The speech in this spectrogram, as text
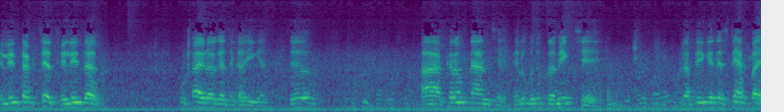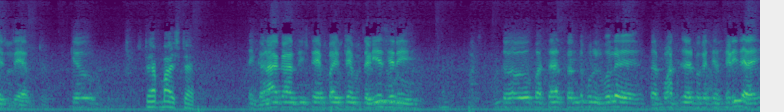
છેલ્લી તક છે છેલ્લી તક ઉઠાવી લો કે છે કરી ગયા આ અક્રમ જ્ઞાન છે પેલું બધું ક્રમિક છે. ક્રમિક એટલે સ્ટેપ બાય સ્ટેપ કેવું સ્ટેપ બાય સ્ટેપ એ ઘણા કાળથી સ્ટેપ બાય સ્ટેપ ચડીએ છે ને તો પચાસ સંત પુરુષ બોલે તાર પાંચ હજાર પગથિયા ચડી જાય?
